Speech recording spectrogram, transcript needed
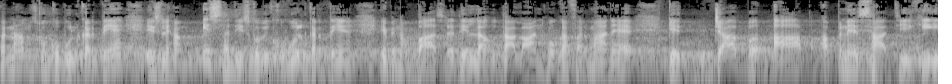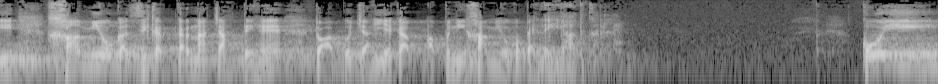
ورنہ ہم اس کو قبول کرتے ہیں، اس لیے ہم اس حدیث کو بھی قبول کرتے ہیں۔ ابن عباس رضی اللہ تعالیٰ عنہ کا فرمان ہے کہ جب آپ اپنے ساتھی کی خامیوں کا ذکر کرنا چاہتے ہیں، تو آپ کو چاہیے کہ آپ اپنی خامیوں کو پہلے یاد کر لیں۔ کوئی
